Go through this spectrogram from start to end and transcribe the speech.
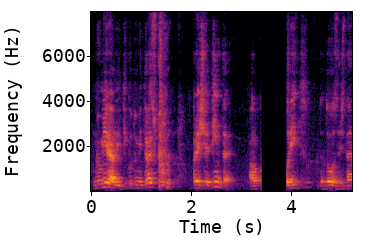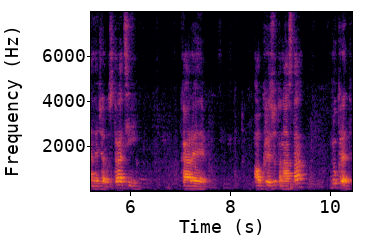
numirea lui Ticu Dumitrescu președinte al Corit de 20 de ani legea lustrației, care au crezut în asta. Nu cred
